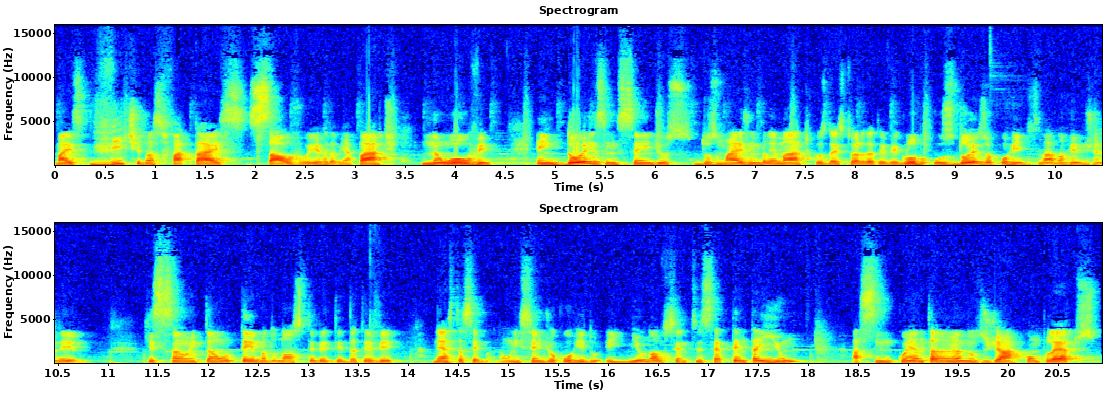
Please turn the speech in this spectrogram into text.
Mas vítimas fatais, salvo o erro da minha parte, não houve em dois incêndios dos mais emblemáticos da história da TV Globo, os dois ocorridos lá no Rio de Janeiro, que são então o tema do nosso TBT da TV nesta semana. Um incêndio ocorrido em 1971, há 50 anos já completos,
